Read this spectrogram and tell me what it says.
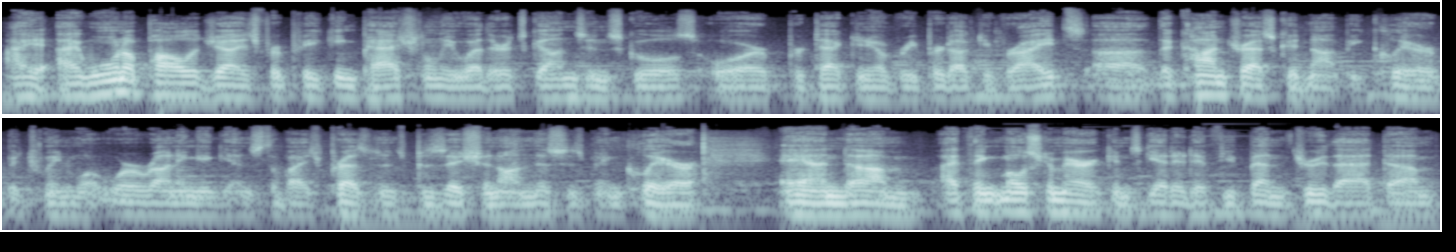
I, I won't apologize for speaking passionately, whether it's guns in schools or protecting of reproductive rights. Uh, the contrast could not be clearer between what we're running against. The vice president's position on this has been clear. And um, I think most Americans get it if you've been through that. Um,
